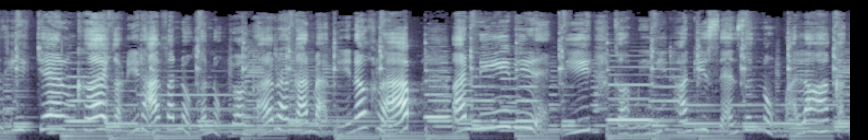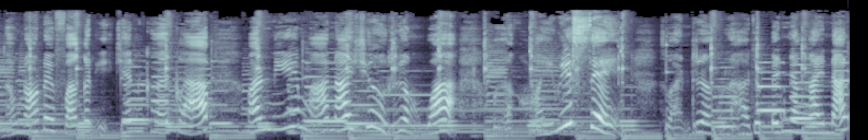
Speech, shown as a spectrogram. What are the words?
กันอีกเช่นเคยกับนิทานสนุกสนุกช่วงท้ายรายการแบบนี้นะครับวันนี้พี่เด็กดีก็มีนิทานที่แสนสนุกมาเล่าให้กับน้องๆได้ฟังกันอีกเช่นเคยครับ วันนี้มาน้อยชื่อเรื่องว่าเปลือกหอยวิเศษ ส่วนเรื่องราวจะเป็นยังไงนั้น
